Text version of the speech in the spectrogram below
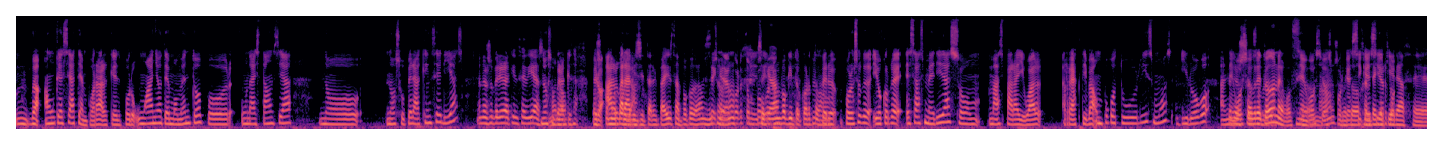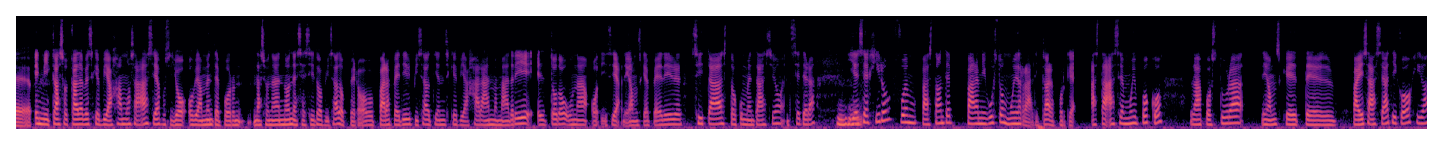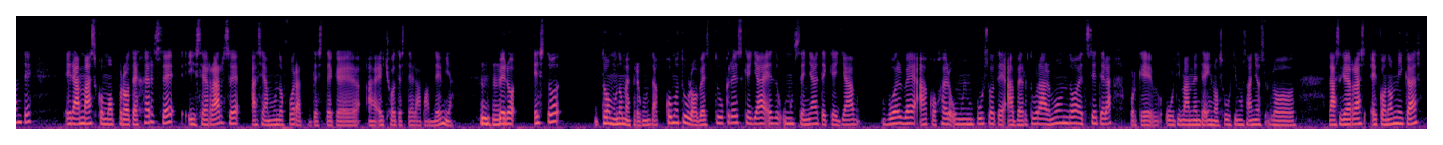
mm, aunque sea temporal, que es por un año de momento, por una estancia no, no supera 15 días. No superior a 15 días. No supera pues pero para visitar el país tampoco da mucho, Se queda, corto un Se queda un poquito corto. Pero por eso que yo creo que esas medidas son más para igual reactiva un poco turismos y luego al negocio. Sobre, todo negocios. Negocios, porque sí que es cierto. hacer... En mi caso, cada vez que viajamos a Asia, pues yo obviamente por nacional no necesito visado, pero para pedir visado tienes que viajar a Madrid, es todo una odisea, digamos que pedir citas, documentación, etcétera. Y ese giro fue bastante, para mi gusto, muy radical, porque hasta hace muy poco la postura, digamos que del país asiático gigante era más como protegerse y cerrarse hacia el mundo fuera desde que ha hecho desde la pandemia. Pero esto todo el mundo me pregunta, ¿cómo tú lo ves? ¿Tú crees que ya es un señal de que ya vuelve a coger un impulso de apertura al mundo, etcétera? Porque últimamente, en los últimos años, las guerras económicas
